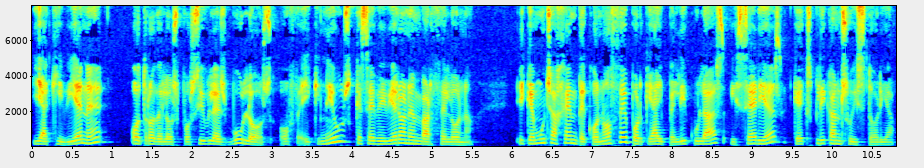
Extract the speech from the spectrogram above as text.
Y aquí viene otro de los posibles bulos o fake news que se vivieron en Barcelona y que mucha gente conoce porque hay películas y series que explican su historia.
